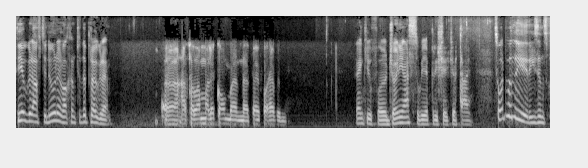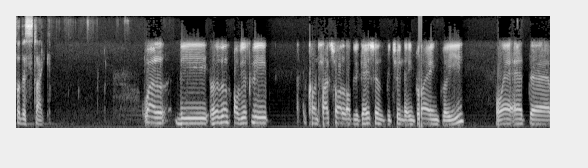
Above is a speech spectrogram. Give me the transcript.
Theo, good afternoon and welcome to the program. Uh, assalamu alaikum and uh, thanks for having me. Thank you for joining us. We appreciate your time. So, what were the reasons for the strike? Well, the reasons obviously contractual obligations between the employer and employee, where at, uh,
